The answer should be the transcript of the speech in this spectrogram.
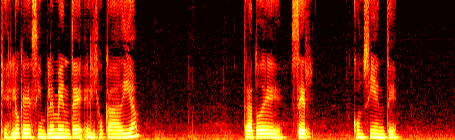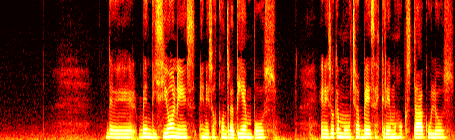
¿qué es lo que simplemente elijo cada día? Trato de ser consciente, de ver bendiciones en esos contratiempos, en eso que muchas veces creemos obstáculos,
